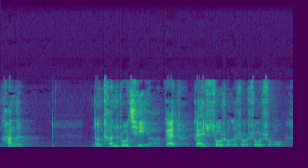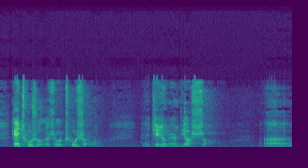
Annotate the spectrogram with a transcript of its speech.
看得能沉得住气啊，该该收手的时候收手，该出手的时候出手，呃，这种人比较少，呃，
